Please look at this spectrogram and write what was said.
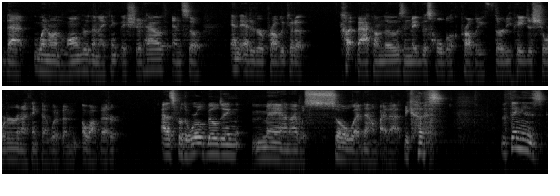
that went on longer than I think they should have, and so an editor probably could have cut back on those and made this whole book probably 30 pages shorter, and I think that would have been a lot better. As for the world building, man, I was so let down by that because the thing is,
